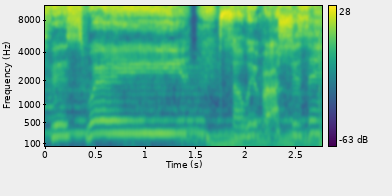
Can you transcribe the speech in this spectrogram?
This way. So it rushes in.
